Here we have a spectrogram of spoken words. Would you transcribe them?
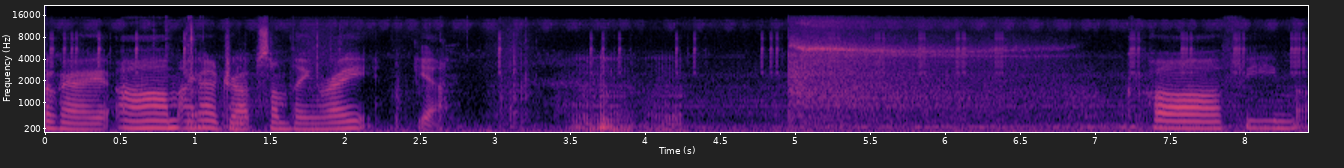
Okay, um, I gotta drop something, right? Yeah. Coffee mug,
